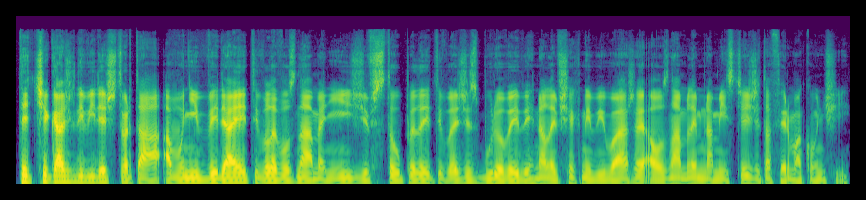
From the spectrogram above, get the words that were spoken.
teď čekáš, kdy vyjde čtvrtá a oni vydají ty vole oznámení, že vstoupili, ty vole, že z budovy vyhnali všechny vývojáře a oznámili jim na místě, že ta firma končí.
